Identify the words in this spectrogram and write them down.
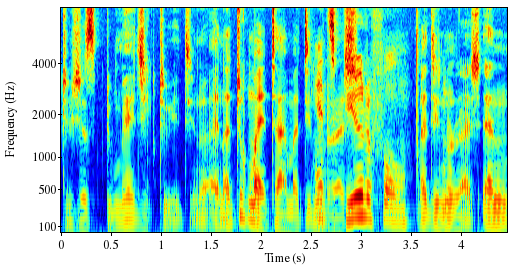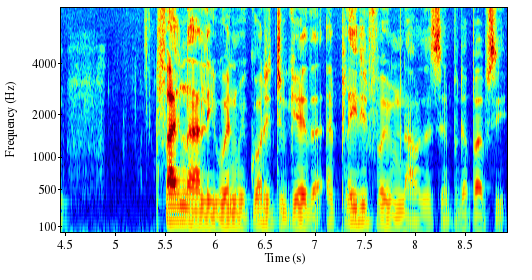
to just do magic to it, you know. And I took my time. I didn't It's rush. beautiful. I didn't rush. And finally, when we got it together, I played it for him now. And I said, Buddha Papsi,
